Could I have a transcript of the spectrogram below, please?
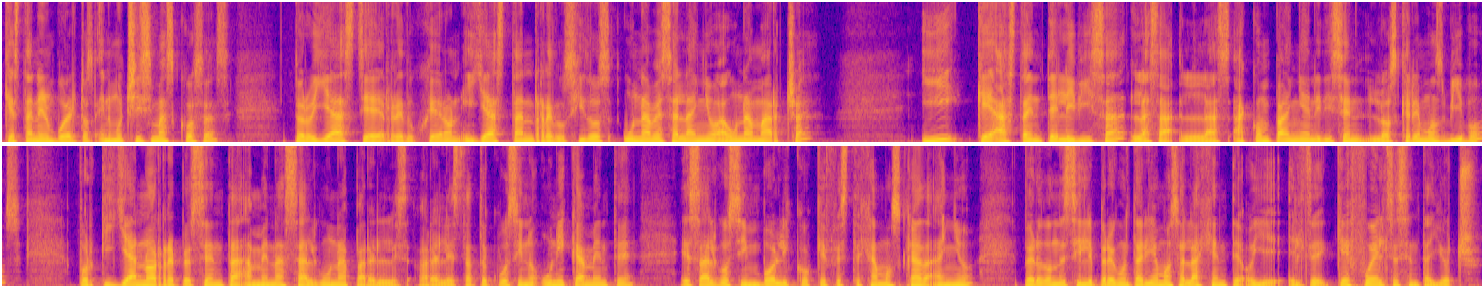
que están envueltos en muchísimas cosas, pero ya se redujeron y ya están reducidos una vez al año a una marcha y que hasta en Televisa las, las, acompañan y dicen los queremos vivos porque ya no representa amenaza alguna para el, para el statu quo, sino únicamente es algo simbólico que festejamos cada año, pero donde si le preguntaríamos a la gente, oye, ¿qué fue el 68?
